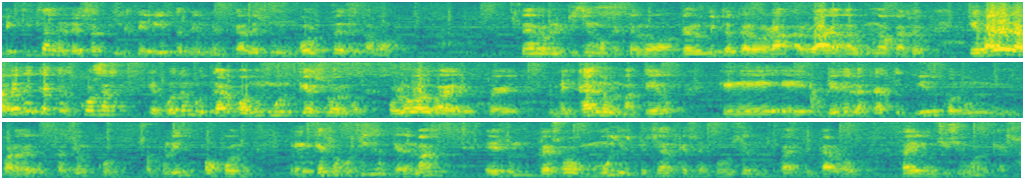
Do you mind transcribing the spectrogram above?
le quitan el esa y te vientan el mezcal, es un golpe de sabor pero riquísimo que te lo, que lo invito a que lo, hagan en alguna ocasión, que vale la pena entre estas cosas que pueden buscar con un buen queso, o luego el, el, el mezcal del Mateo, que eh, viene, la, viene con un, para degustación con chapulín o con eh, queso costilla, que además es un queso muy especial que se produce en Michoacán, que Carlos sabe muchísimo de quesos.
